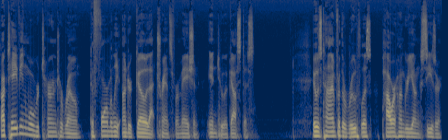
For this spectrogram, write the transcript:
Octavian will return to Rome to formally undergo that transformation into Augustus. It was time for the ruthless, power-hungry young Caesar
